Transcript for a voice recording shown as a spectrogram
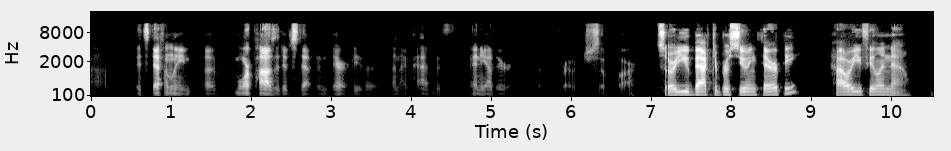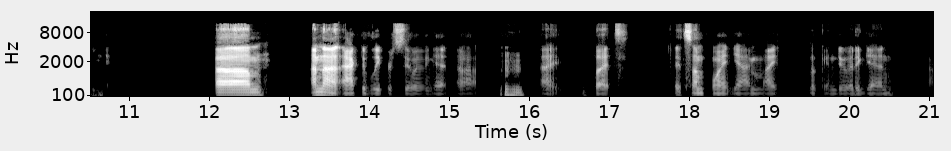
um, it's definitely a more positive step in therapy than, than I've had with any other approach so far. So, are you back to pursuing therapy? How are you feeling now? Um, I'm not actively pursuing it. Uh, Mhm. I, but at some point, yeah, I might look into it again. Um,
